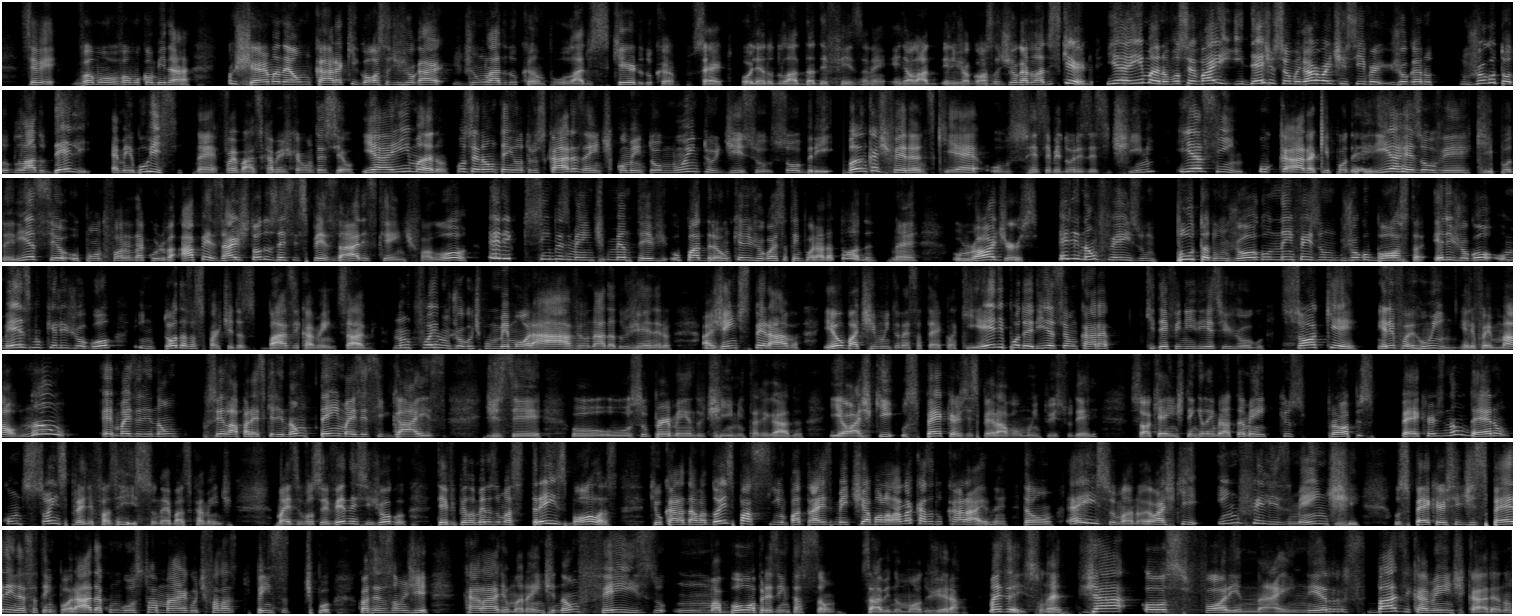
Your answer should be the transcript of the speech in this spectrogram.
vamos, vamos combinar, o Sherman é um cara que gosta de jogar de um lado do campo, o lado esquerdo do campo, certo? Olhando do lado da defesa, né? Ele é o lado, ele gosta de jogar do lado esquerdo. E aí, mano, você vai e deixa o seu melhor wide receiver jogando o jogo todo do lado dele, é meio burrice, né? Foi basicamente o que aconteceu. E aí, mano, você não tem outros caras, a gente comentou muito disso sobre bancas diferentes, que é os recebedores desse time. E assim, o cara que poderia resolver, que poderia ser o ponto fora da curva, apesar de todos esses pesares que a gente falou, ele simplesmente manteve o padrão que ele jogou essa temporada toda, né? O Rodgers, ele não fez um puta de um jogo, nem fez um jogo bosta. Ele jogou o mesmo que ele jogou em todas as partidas, basicamente, sabe? Não foi um jogo, tipo, memorável, nada do gênero. A gente esperava, eu bati muito nessa tecla, que ele poderia ser um cara que definiria esse jogo. Só que ele foi ruim, ele foi mal? Não, é, mas ele não sei lá, parece que ele não tem mais esse gás de ser o, o, Superman do time, tá ligado? E eu acho que os Packers esperavam muito isso dele. Só que a gente tem que lembrar também que os próprios Packers não deram condições para ele fazer isso, né, basicamente. Mas você vê nesse jogo, teve pelo menos umas três bolas que o cara dava dois passinhos para trás, metia a bola lá na casa do caralho, né? Então, é isso, mano. Eu acho que infelizmente, os Packers se despedem dessa temporada com um gosto amargo de falar, pensa, tipo, com a sensação de caralho, mano, a gente não fez uma boa apresentação, sabe, no modo geral. Mas é isso, né? Já os 49ers, basicamente, cara, eu não,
